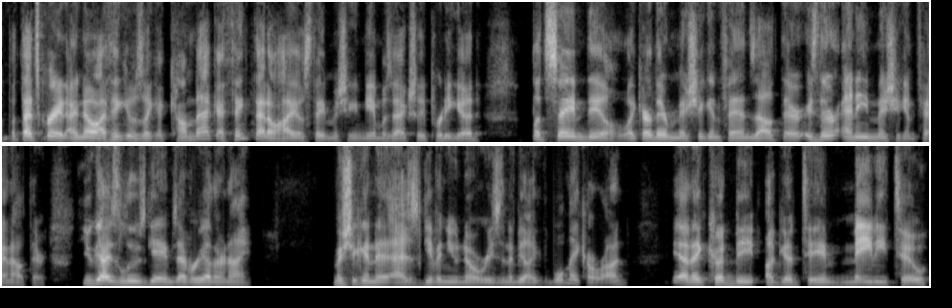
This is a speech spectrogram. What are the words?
But that's great. I know. I think it was like a comeback. I think that Ohio State Michigan game was actually pretty good. But same deal. Like, are there Michigan fans out there? Is there any Michigan fan out there? You guys lose games every other night. Michigan eh, has given you no reason to be like, we'll make a run. Yeah, they could beat a good team, maybe two,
